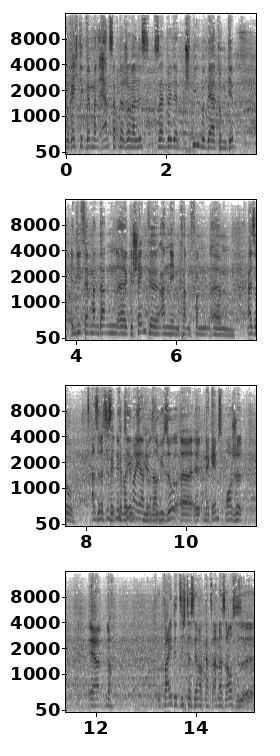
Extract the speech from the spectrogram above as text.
berechtigt, wenn man ernsthafter Journalist sein will, der Spielebewertungen gibt, inwiefern man dann äh, Geschenke annehmen kann von, ähm, also Also das ist in dem Thema ja sowieso äh, in der Games-Branche ja noch weitet sich das ja noch ganz anders aus, also, äh,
